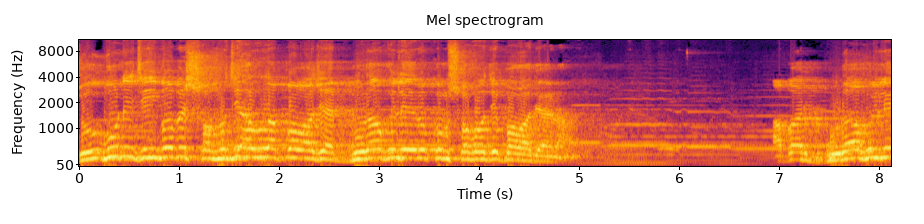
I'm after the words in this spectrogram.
যৌবনে যেইভাবে সহজে আল্লাহ পাওয়া যায়, বুড়া হইলে এরকম সহজে পাওয়া যায় না। আবার বুড়া হইলে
